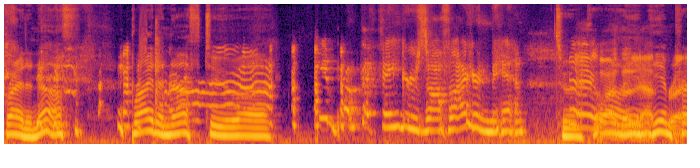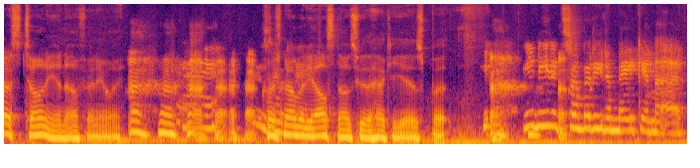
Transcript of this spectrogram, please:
bright enough, bright enough to uh, he broke the fingers off Iron Man. To, Eh, well, well, he, that's he right. impressed Tony enough anyway. Of course, nobody else knows who the heck he is, but He, he needed somebody to make him a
